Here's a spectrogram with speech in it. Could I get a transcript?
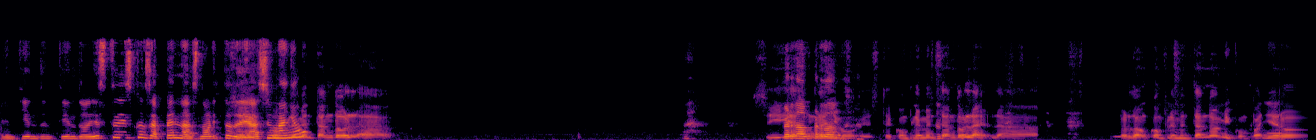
Entiendo, entiendo. Este disco es de apenas, ¿no? Ahorita de hace un año. Complementando la. Sí, perdón, perdón. este, complementando la, la, Perdón, complementando a mi compañero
